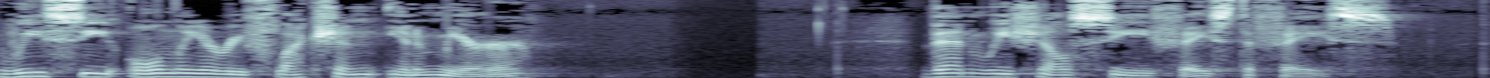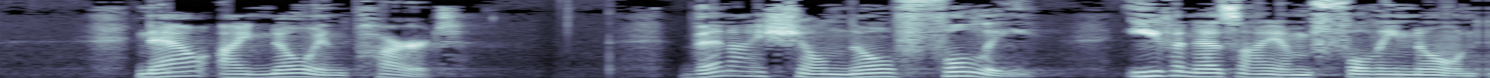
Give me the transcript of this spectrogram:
we see only a reflection in a mirror. Then we shall see face to face. Now I know in part. Then I shall know fully even as I am fully known.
